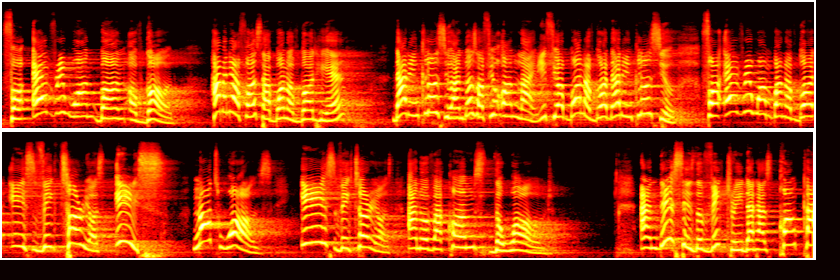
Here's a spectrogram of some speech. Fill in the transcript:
For everyone born of God. How many of us are born of God here? That includes you, and those of you online. If you're born of God, that includes you. For everyone born of God is victorious, is, not was, is victorious and overcomes the world. And this is the victory that has conquered,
